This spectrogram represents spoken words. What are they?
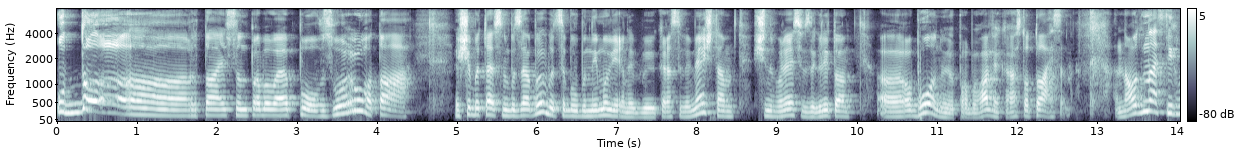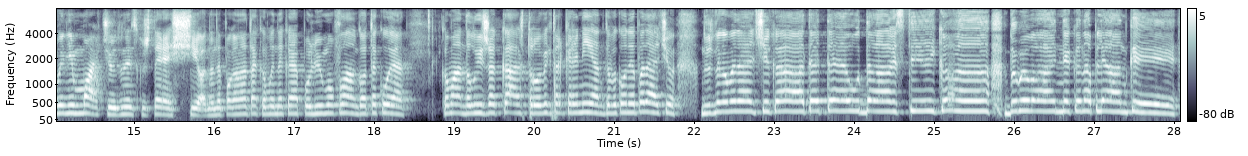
Удар! Тайсон пробиває повз ворота. Якщо би Тайсон би забив, би, це був би неймовірний би красивий м'яч. Там, що не помиляюся, взагалі-то е, Робоною пробивав якраз то Тайсон. На 11-й хвилині матчу Донецького Штаря ще одна непогана атака виникає по лівому флангу. Атакує команда Луїжа Каштро, Віктор Корнієнко виконує подачу. Нужного медальчика, ТТ, удар, стійка, добивання коноплянки.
